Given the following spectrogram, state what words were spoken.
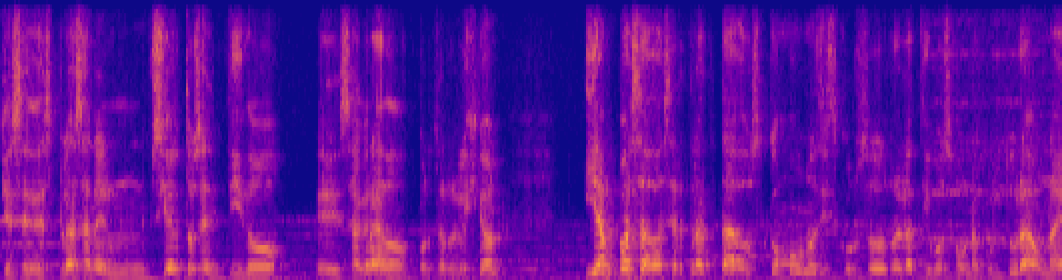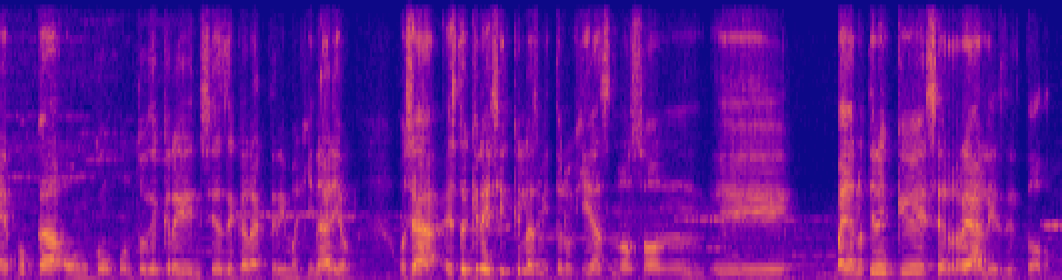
que se desplazan en un cierto sentido eh, sagrado por su religión y han pasado a ser tratados como unos discursos relativos a una cultura, a una época o un conjunto de creencias de carácter imaginario. O sea, esto quiere decir que las mitologías no son, eh, vaya, no tienen que ser reales del todo.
